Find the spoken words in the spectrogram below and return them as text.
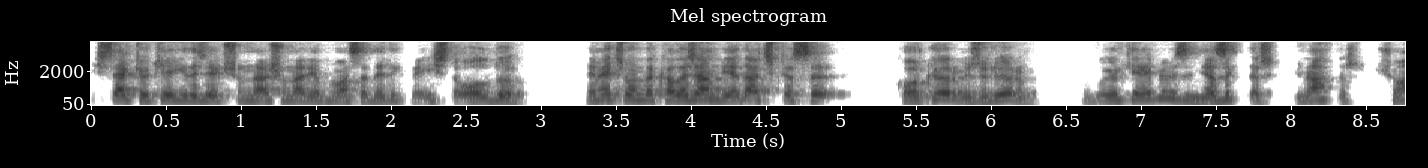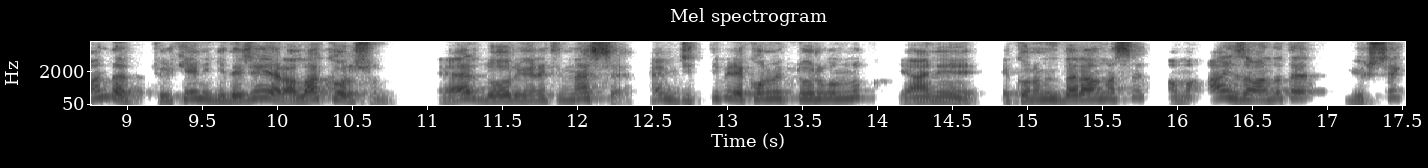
işler kötüye gidecek, şunlar şunlar yapılmazsa dedik ve işte oldu. Demek zorunda kalacağım diye de açıkçası korkuyorum, üzülüyorum. Bu ülke hepimizin yazıktır, günahtır. Şu anda Türkiye'nin gideceği yer Allah korusun eğer doğru yönetilmezse hem ciddi bir ekonomik durgunluk yani ekonominin daralması ama aynı zamanda da yüksek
